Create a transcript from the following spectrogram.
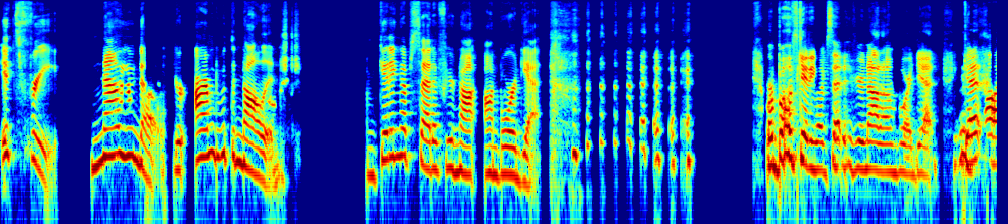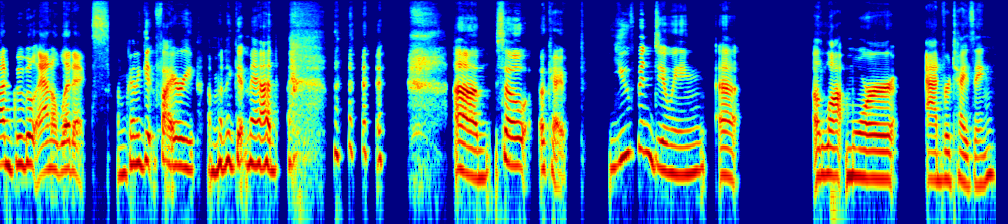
It's free. Now you know. You're armed with the knowledge. I'm getting upset if you're not on board yet. We're both getting upset if you're not on board yet. Get on Google Analytics. I'm going to get fiery. I'm going to get mad. um so okay. You've been doing uh, a lot more advertising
